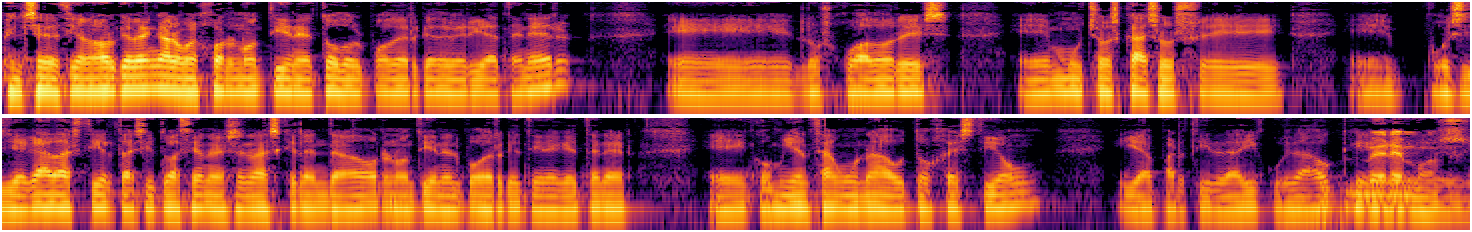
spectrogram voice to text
El seleccionador que venga a lo mejor no tiene todo el poder que debería tener. Eh, los jugadores, en muchos casos, eh, eh, pues llegadas ciertas situaciones en las que el entrenador no tiene el poder que tiene que tener, eh, comienzan una autogestión y a partir de ahí, cuidado que, Veremos.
